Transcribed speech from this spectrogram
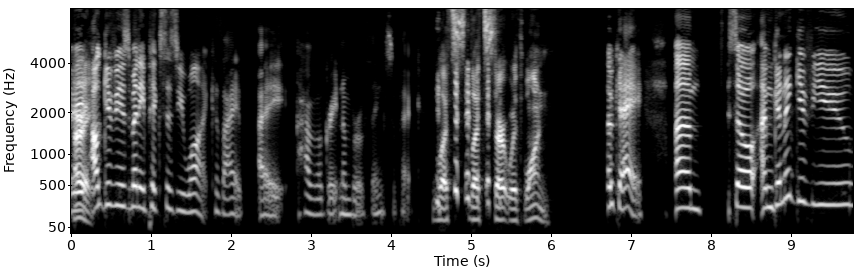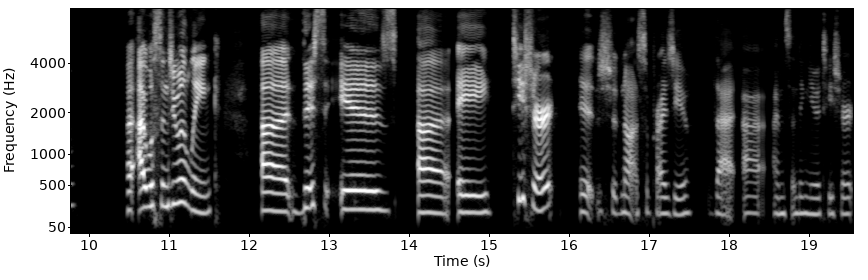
All Uh. I'll give you as many picks as you want because I I have a great number of things to pick. let's let's start with one Okay. Um. So I'm gonna give you. I I will send you a link. Uh. This is uh a T-shirt. It should not surprise you that uh, I'm sending you a T-shirt.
